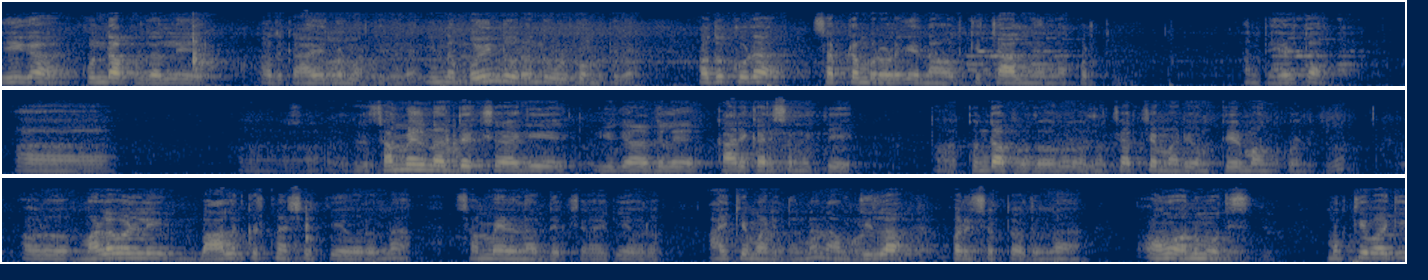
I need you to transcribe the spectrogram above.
ಈಗ ಕುಂದಾಪುರದಲ್ಲಿ ಅದಕ್ಕೆ ಆಯೋಜನೆ ಮಾಡ್ತಿದ್ದಾರೆ. ಇನ್ನು ಬೈಂದೂರಂದು ಉಳ್ಕೊಂಡ್ಬಿಟ್ಟಿದೆ ಅದು ಕೂಡ ಸೆಪ್ಟೆಂಬರ್ ಒಳಗೆ ನಾವು ಅದಕ್ಕೆ ಚಾಲನೆಯನ್ನು ಕೊಡ್ತೀವಿ ಅಂತ ಹೇಳ್ತಾ ಸಮ್ಮೇಳನ ಅಧ್ಯಕ್ಷರಾಗಿ ಈಗಾಗಲೇ ಕಾರ್ಯಕಾರಿ ಸಮಿತಿ ಕುಂದಾಪುರದವರು ಅದನ್ನು ಚರ್ಚೆ ಮಾಡಿ ಒಂದು ತೀರ್ಮಾನಕೊಂಡಿದ್ರು ಅವರು ಮಳವಳ್ಳಿ ಬಾಲಕೃಷ್ಣ ಶೆಟ್ಟಿ ಅವರನ್ನು ಸಮ್ಮೇಳನ ಅಧ್ಯಕ್ಷರಾಗಿ ಅವರು ಆಯ್ಕೆ ಮಾಡಿದ್ದನ್ನು ನಾವು ಜಿಲ್ಲಾ ಪರಿಷತ್ತು ಅದನ್ನು ಅನುಮೋದಿಸಿದ್ವಿ. ಮುಖ್ಯವಾಗಿ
